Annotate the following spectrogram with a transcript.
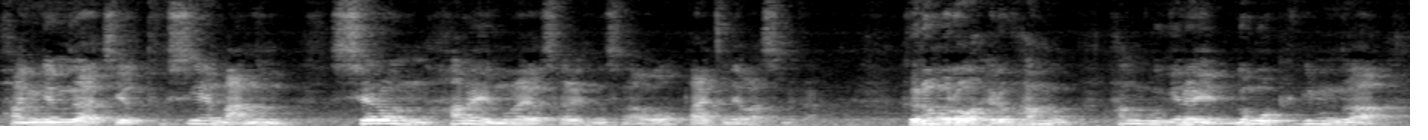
환경과 지역 특성에 맞는 새로운 하나의 문화 역사를 형성하고 발전해 왔습니다. 그러므로 해륙 한국, 한국인의 농업 혁명과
